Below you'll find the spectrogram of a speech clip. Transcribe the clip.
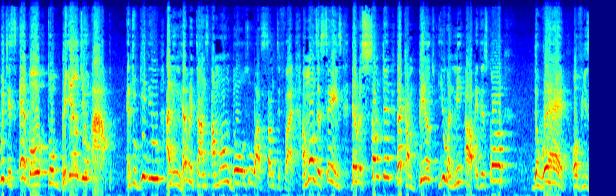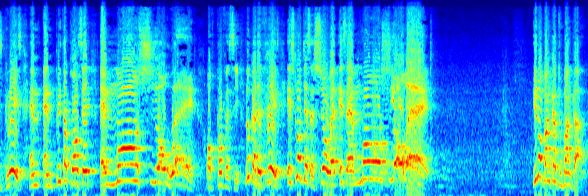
which is able to build you up and to give you an inheritance among those who are sanctified. Among the saints, there is something that can build you and me up. It is called the word of his grace. And, and Peter calls it a more sure word of prophecy. Look at the phrase. It's not just a sure word, it's a more sure word. You know banker to banker?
